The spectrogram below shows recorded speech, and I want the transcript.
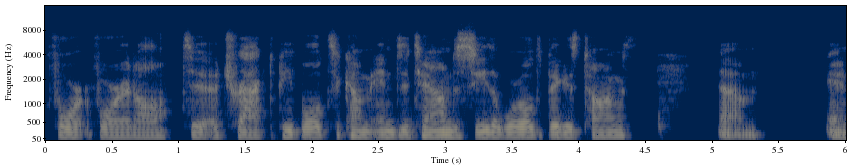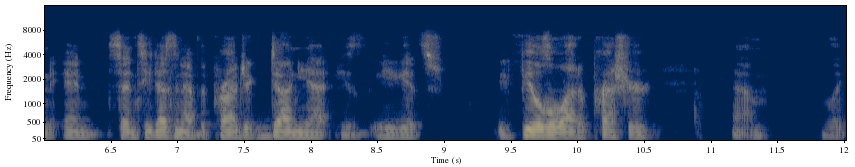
for for it all to attract people to come into town to see the world's biggest tongs. Um, and and since he doesn't have the project done yet he's he gets he feels a lot of pressure. Um, like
